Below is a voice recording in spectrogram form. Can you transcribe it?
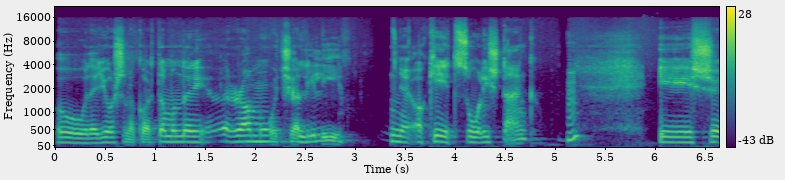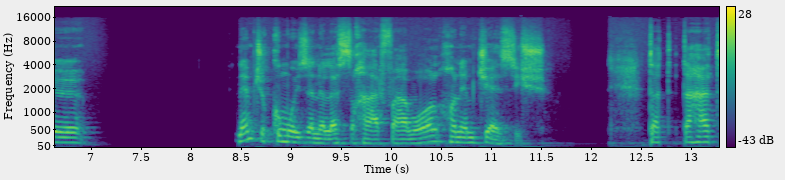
ó, de gyorsan akartam mondani, Ramócsa Lili, a két szólistánk, uh-huh. és ö, nem csak komoly zene lesz a hárfával, hanem jazz is. Tehát, tehát,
